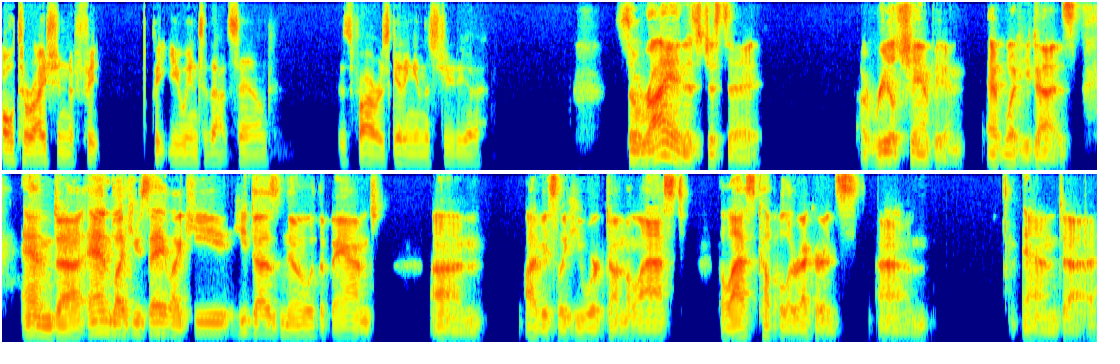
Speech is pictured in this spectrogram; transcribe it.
alteration to fit fit you into that sound as far as getting in the studio? So Ryan is just a a real champion at what he does, and uh, and like you say, like he he does know the band. Um, obviously, he worked on the last the last couple of records um, and uh,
